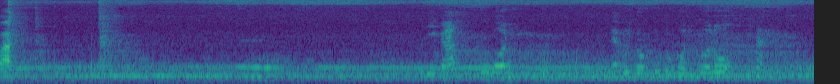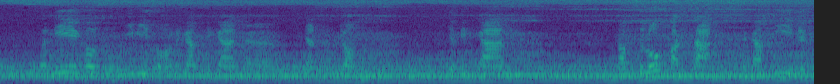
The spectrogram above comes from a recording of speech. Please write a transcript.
ว่าสวัสดีครับทุกคนและผู้ชมทุกๆคนทั่วโลก วันนี้เข้าสู่ EP 2นะครับในการเอ่อจัดจอบจะเป็นการทำสโลปฝักสระนะครับที่แม่โค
